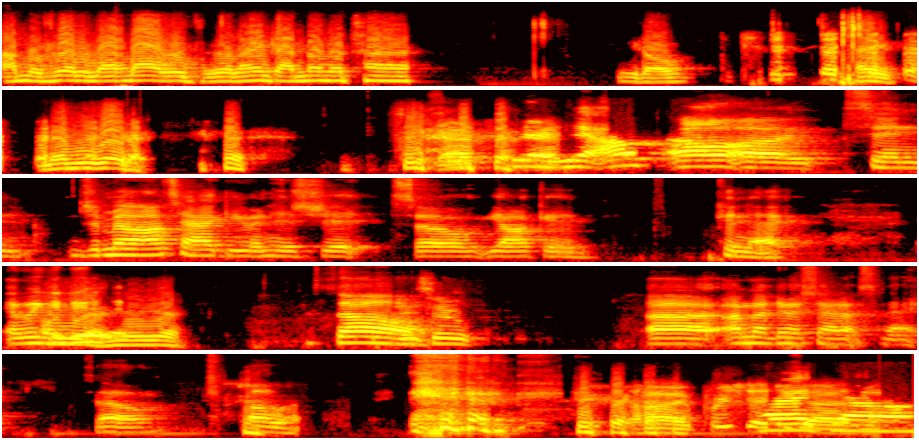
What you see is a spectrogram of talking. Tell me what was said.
I'm available. I'm always available. I ain't got no more time. You know, hey, whenever you're ready. Gotcha. Yeah, yeah. I'll, I'll uh, send Jamel. I'll tag you in his shit so y'all can connect, and we Oh, can yeah, do it. yeah, yeah. So uh, I'm not doing shout outs tonight. So over. All right, appreciate All you right, guys. man. y'all.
